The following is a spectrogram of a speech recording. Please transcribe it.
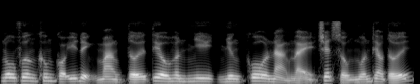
Nô Phương không có ý định mang tới Tiêu Hân Nhi nhưng cô nàng này chết sống muốn theo tới,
